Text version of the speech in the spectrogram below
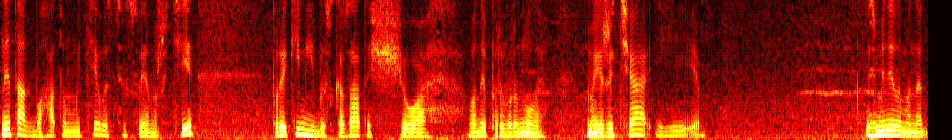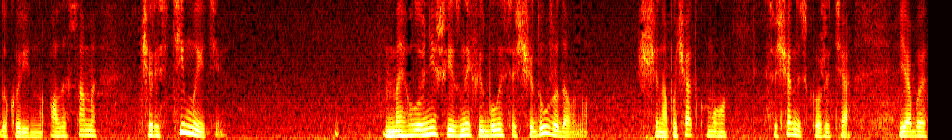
не так багато миттєвостей в своєму житті, про які міг би сказати, що вони перевернули моє життя і змінили мене докорінно. Але саме через ті миті найголовніші із них відбулися ще дуже давно, ще на початку мого священницького життя. Я би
